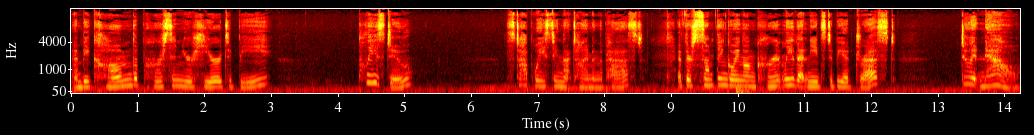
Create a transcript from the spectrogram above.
and become the person you're here to be? Please do. Stop wasting that time in the past. If there's something going on currently that needs to be addressed, do it now.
